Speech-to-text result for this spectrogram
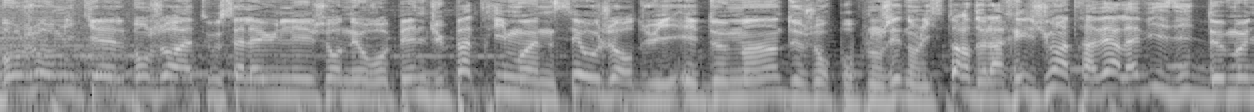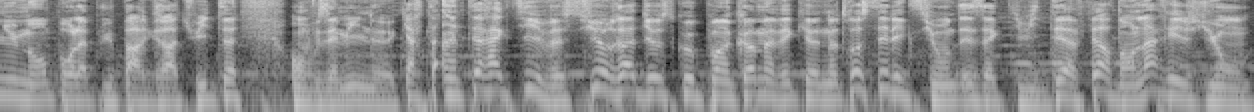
Bonjour Mickaël, bonjour à tous. À la une, les journées européennes du patrimoine, c'est aujourd'hui et demain, deux jours pour plonger dans l'histoire de la région à travers la visite de monuments, pour la plupart gratuites. On vous a mis une carte interactive sur radioscope.com avec notre sélection des activités à faire dans la région.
